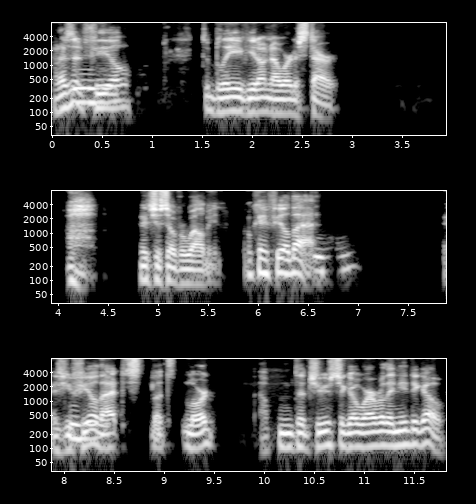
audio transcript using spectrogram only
How does it mm-hmm. feel to believe you don't know where to start? Oh, it's just overwhelming. Okay, feel that. Mm-hmm. As you feel mm-hmm. that, let's Lord help them to choose to go wherever they need to go.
